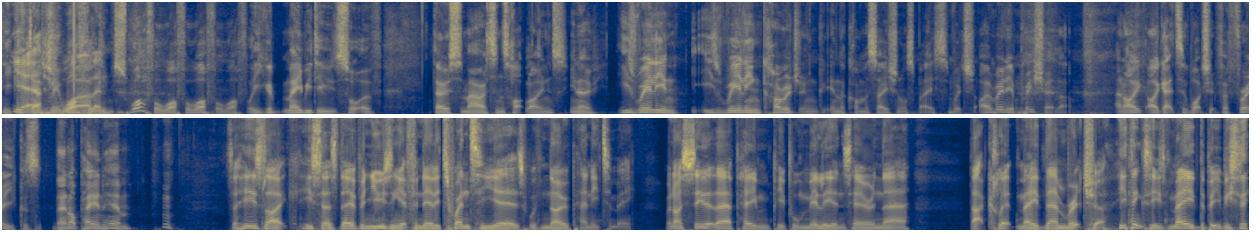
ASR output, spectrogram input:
He could Yeah, just definitely work waffling. Just waffle, waffle, waffle, waffle. He could maybe do sort of those Samaritans hotlines. You know, he's really in, he's really encouraging in the conversational space, which I really appreciate that. And I, I get to watch it for free because they're not paying him. so he's like he says they've been using it for nearly 20 years with no penny to me when i see that they're paying people millions here and there that clip made them richer he thinks he's made the bbc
